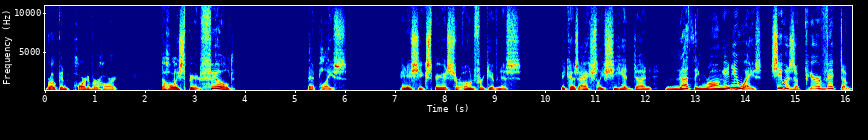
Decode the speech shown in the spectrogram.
broken part of her heart, the Holy Spirit filled that place. And as she experienced her own forgiveness, because actually she had done nothing wrong, anyways, she was a pure victim,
